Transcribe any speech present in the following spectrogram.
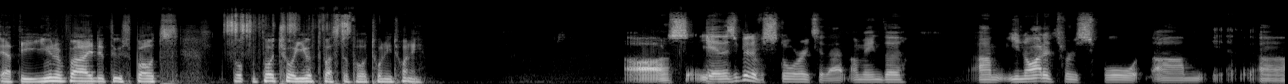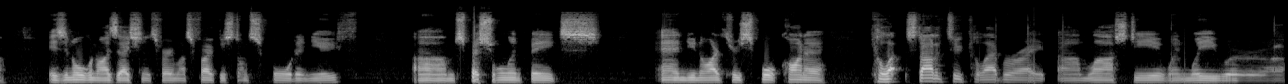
at the United Through Sports Virtual Youth Festival 2020? Uh, so, yeah, there's a bit of a story to that. I mean, the um, United Through Sport um, uh, is an organisation that's very much focused on sport and youth. Um, Special Olympics and United Through Sport kind of started to collaborate um, last year when we were uh,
